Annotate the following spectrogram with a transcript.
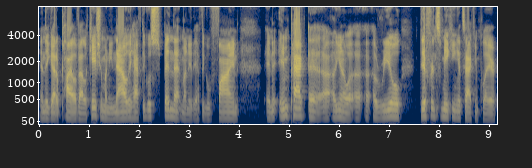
and they got a pile of allocation money. Now they have to go spend that money. They have to go find an impact, uh, uh, you know, a, a real difference-making attacking player,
